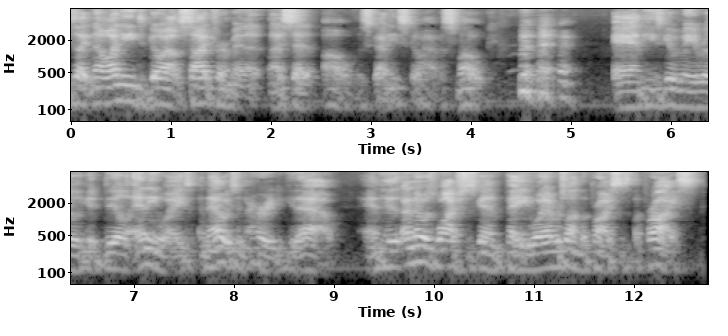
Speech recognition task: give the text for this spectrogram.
"He's like, no, I need to go outside for a minute." And I said, "Oh, this guy needs to go have a smoke." and he's giving me a really good deal, anyways. And now he's in a hurry to get out. And his, I know his wife's just gonna pay whatever's on the price is the price.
